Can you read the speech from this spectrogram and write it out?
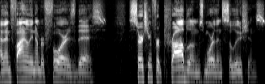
And then finally, number four is this searching for problems more than solutions.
